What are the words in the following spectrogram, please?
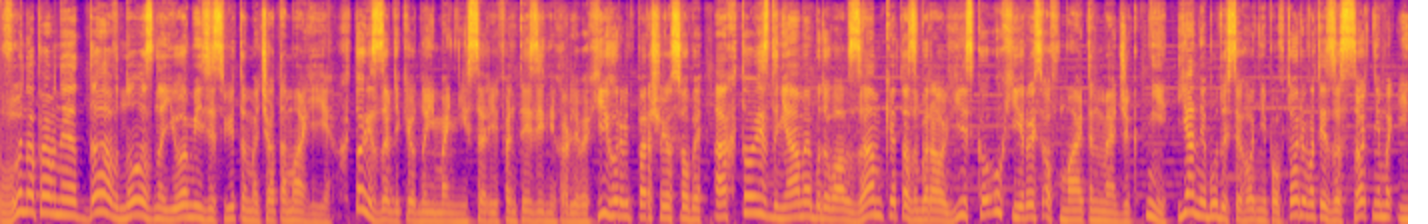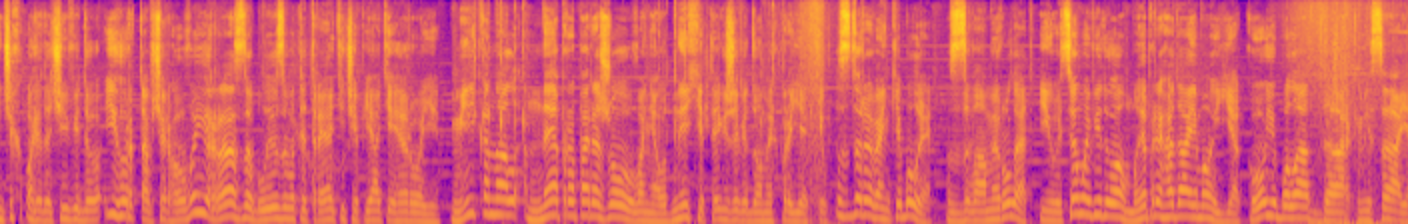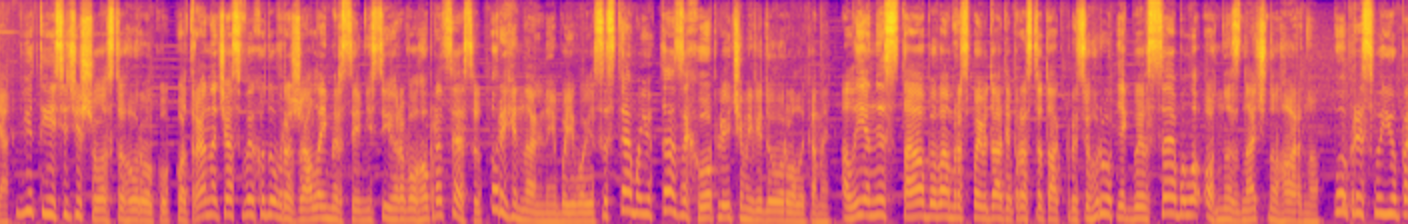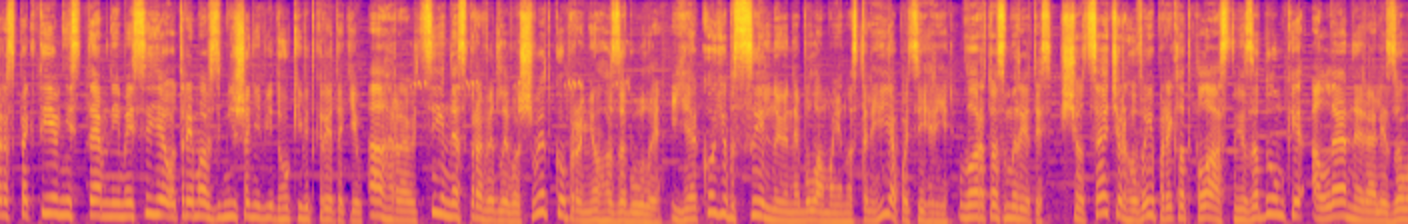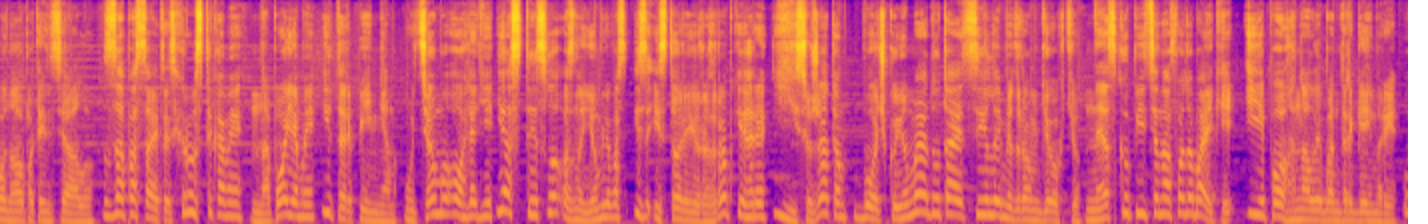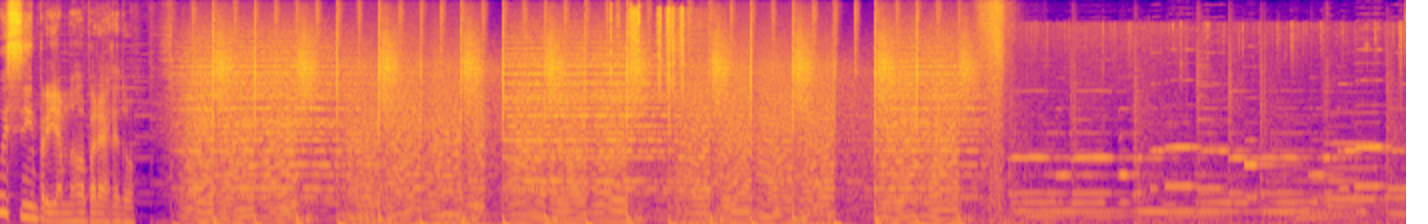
Ви, напевне, давно знайомі зі світом меча та магії. Хтось завдяки одноіменній серії фентезійних рольових ігор від першої особи, а хтось днями будував замки та збирав військо у Heroes of Might and Magic. Ні, я не буду сьогодні повторювати за сотнями інших оглядачів відеоігор та в черговий раз облизувати треті чи п'яті герої. Мій канал не про пережовування одних і тих же відомих проєктів. Здоровенькі були. З вами Рулет. І у цьому відео ми пригадаємо, якою була Dark Messiah 2006 року, котра на час виходу вражала імерсивністю ігрового процесу, оригінальною бойовою системою та захоплюючими відеороликами. Але я не став би вам розповідати просто так про цю гру, якби все було однозначно гарно. Попри свою перспективність, темний месія отримав змішані відгуки від критиків, а гравці несправедливо швидко про нього забули. Якою б сильною не була моя ностальгія по цій грі, варто змиритись, що це черговий приклад класної задумки, але нереалізованого потенціалу. Запасайтесь хрустиками, напоями і терпінням. У цьому огляді я стисло ознайомлю вас із історією розробки гри, її сюжетом, бочкою меду та цілим відром дьогтю. Не скупіться на вподобайки і погнали бандергеймери. Усім приємного перегляду.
